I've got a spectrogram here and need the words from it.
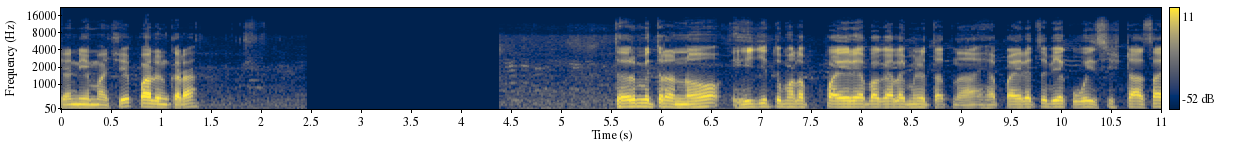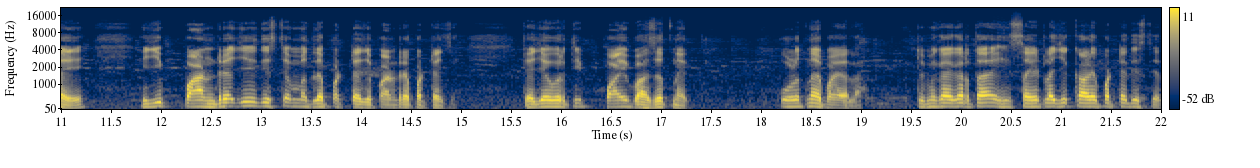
या नियमाचे पालन करा. तर मित्रांनो ही जी तुम्हाला पायऱ्या बघायला मिळतात ना ह्या पायऱ्याचं बी एक वैशिष्ट्य असं आहे. ही जी पांढऱ्या जे दिसते मधल्या पट्ट्याचे पांढऱ्या पट्ट्याचे त्याच्यावरती पाय भाजत नाहीत. ओळत नाही पायाला. तुम्ही काय करता ही साईडला जी काळे पट्ट्या दिसतात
